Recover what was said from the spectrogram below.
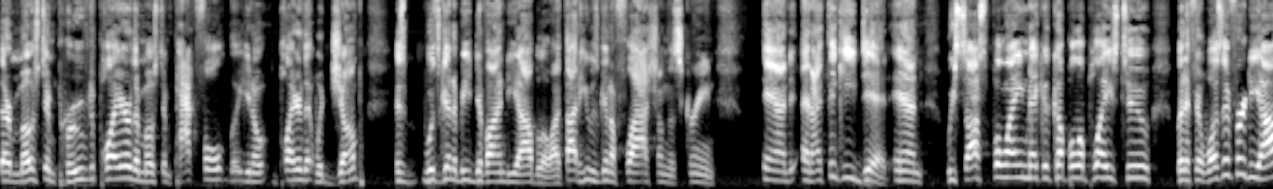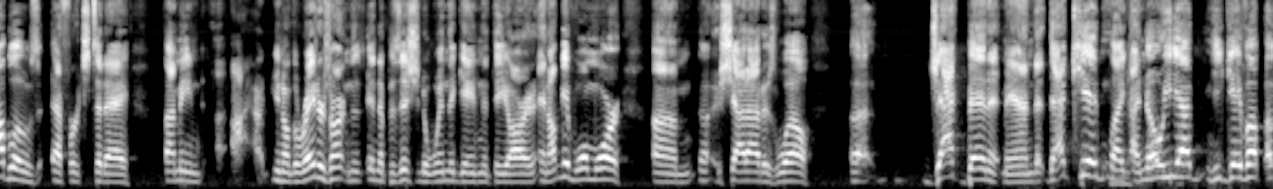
their most improved player, their most impactful, you know, player that would jump is was going to be Divine Deablo. I thought he was going to flash on the screen and and I think he did. And we saw Spillane make a couple of plays too. But if it wasn't for Deablo's efforts today, I mean, I, you know, the Raiders aren't in, the, in, a position to win the game that they are. And I'll give one more um, uh, shout out as well. Uh, Jack Bennett, man, that, that kid, like mm-hmm. I know he had he gave up a,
